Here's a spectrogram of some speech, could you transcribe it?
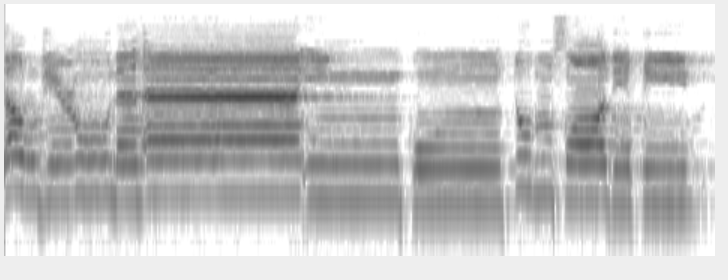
تَرْجِعُونَهَا إِن كُنتُمْ صَادِقِينَ.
